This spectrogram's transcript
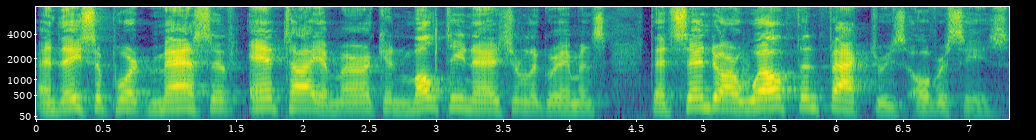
And they support massive anti American multinational agreements that send our wealth and factories overseas.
